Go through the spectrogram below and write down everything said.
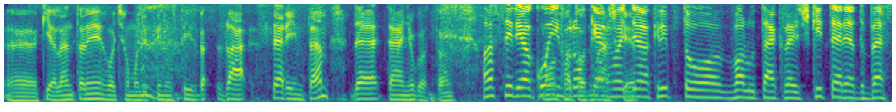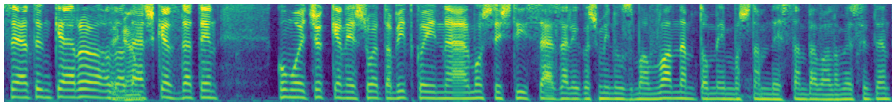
e, kijelenteni, hogyha mondjuk mínusz 10 zár, szerintem, de te nyugodtan. Azt írja a Coinbroker, hogy a kriptovalutákra is kiterjedt, beszéltünk erről az Igen. adás kezdetén. Komoly csökkenés volt a bitcoinnál, most is 10%-os mínuszban van, nem tudom, én most nem néztem be valami őszintén.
